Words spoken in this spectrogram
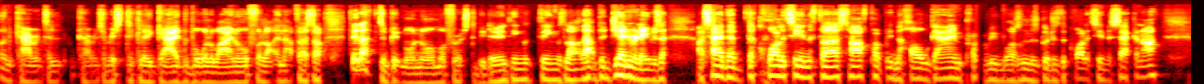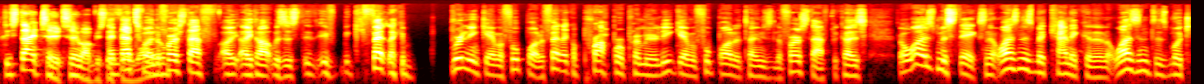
uncharacteristically gave the ball away an awful lot in that first half. Villa, it's a bit more normal for us to be doing things things like that. But generally, it was, a, I'd say the, the quality in the first half, probably in the whole game, probably wasn't as good as the quality in the second half. It stayed 2 2, obviously. and that's why the first half I, I thought was just, it, it felt like a brilliant game of football. It felt like a proper Premier League game of football at times in the first half because there was mistakes and it wasn't as mechanical and it wasn't as much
